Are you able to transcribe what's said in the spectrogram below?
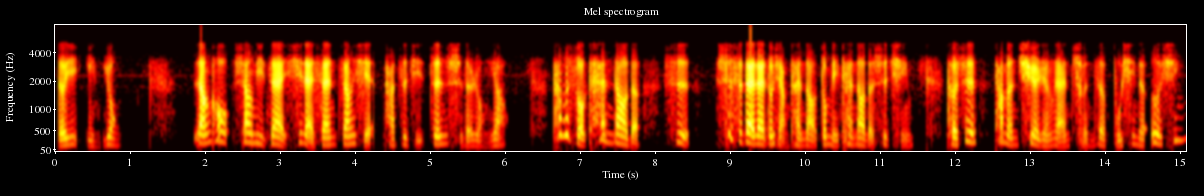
得以饮用。然后上帝在西乃山彰显他自己真实的荣耀。他们所看到的是世世代代都想看到都没看到的事情。可是他们却仍然存着不幸的恶心，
